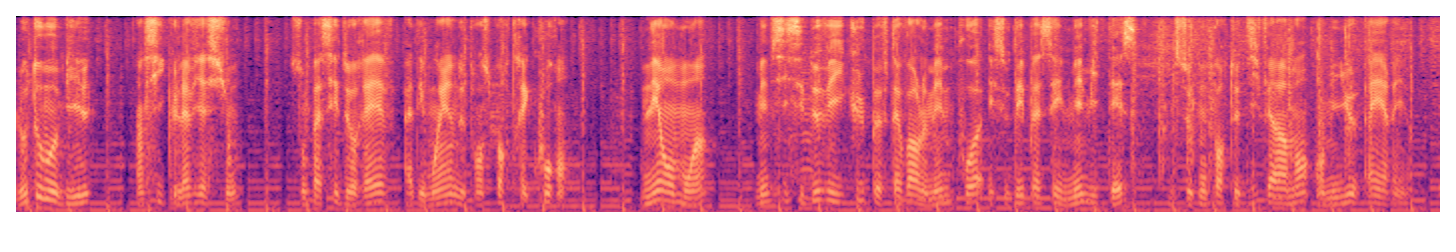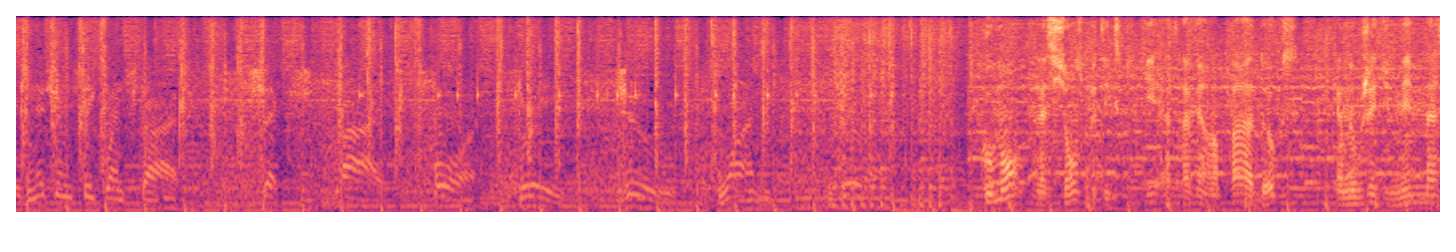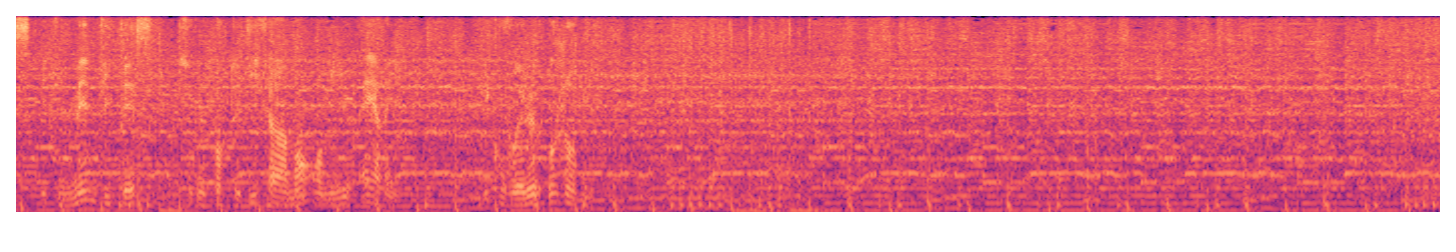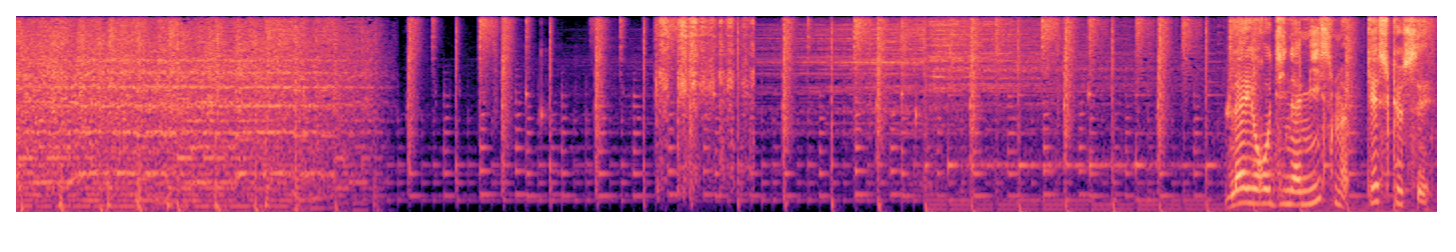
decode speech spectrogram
L'automobile, ainsi que l'aviation, sont passés de rêves à des moyens de transport très courants. Néanmoins, même si ces deux véhicules peuvent avoir le même poids et se déplacer à une même vitesse, ils se comportent différemment en milieu aérien. Comment la science peut expliquer à travers un paradoxe qu'un objet d'une même masse et d'une même vitesse se comporte différemment en milieu aérien Découvrez-le aujourd'hui. L'aérodynamisme, qu'est-ce que c'est?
